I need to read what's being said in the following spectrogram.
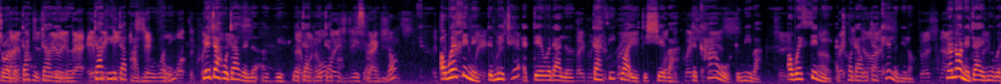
tro da ta hu ta ge le ta ge ta pha no wo ne ne ta hu ta ge le age le ta ge ta pha yes age lo? နိုဝ for နေ what the မေတာဟူ question တာ is. ဂေလအဂေလ They တာ want ဂေ all တာဖာ these ယေစအဝနေလော distractions. It's a အဝဲ very စနေ clear တမိထဲ question. အတဲဝဒါလတာသီကွာဤတရှဲပါတခါကိုတမိပါအဝဲစနေအထော်တာဝတာခဲလနေလောနော်နော်နေတိုင်မြဝဲ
